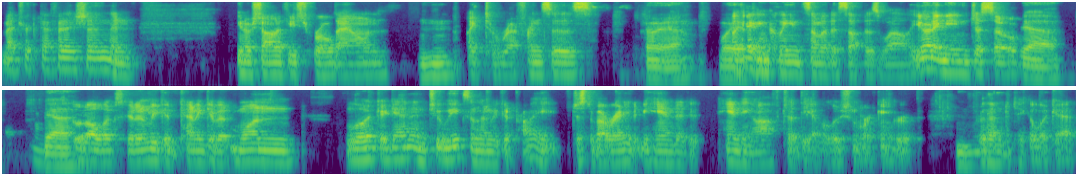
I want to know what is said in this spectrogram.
metric definition and you know, Sean, if you scroll down Mhm. like to references, Oh, yeah. Way like up I can clean some of this up as well. You know what I mean? Just so Yeah, yeah, so it all looks good and we could kind of give it one look again in two weeks and then we could probably just about ready to be handed, handing off to the evolution working group mhm. for them to take a look at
